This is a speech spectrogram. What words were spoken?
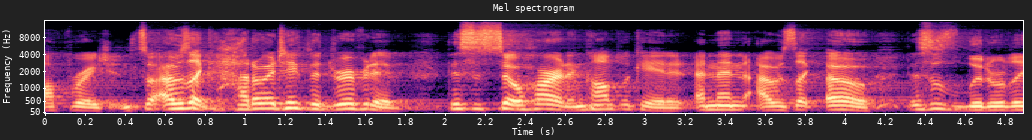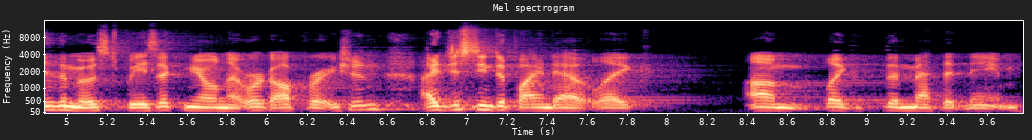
operation. So I was like, how do I take the derivative? This is so hard and complicated. And then I was like, oh, this is literally the most basic neural network operation. I just need to find out like, um, like the method name.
